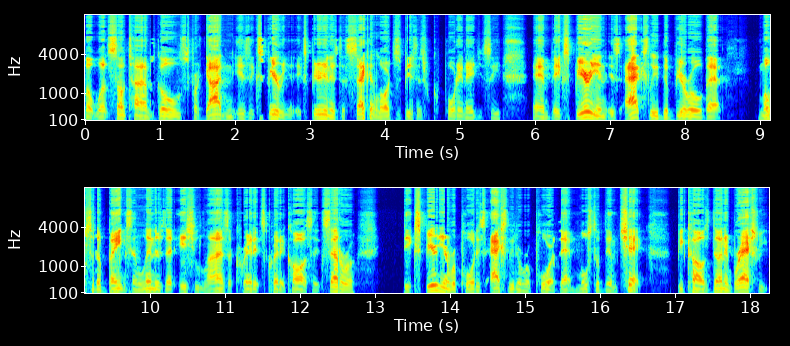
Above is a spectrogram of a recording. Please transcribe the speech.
But what sometimes goes forgotten is Experian. Experian is the second largest business reporting agency, and Experian is actually the bureau that most of the banks and lenders that issue lines of credits, credit cards, etc., the Experian report is actually the report that most of them check because Dun & Bradstreet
